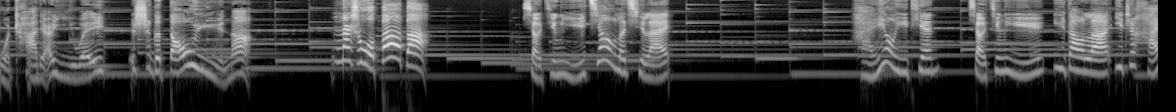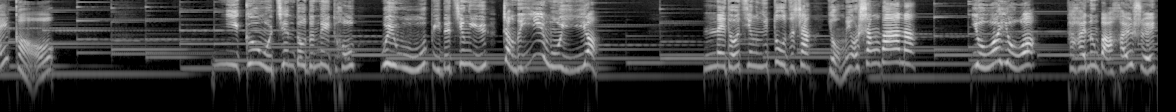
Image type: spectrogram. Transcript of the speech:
我差点以为是个岛屿呢。那是我爸爸！小鲸鱼叫了起来。还有一天，小鲸鱼遇到了一只海狗。你跟我见到的那头。威武无比的鲸鱼长得一模一样。那头鲸鱼肚子上有没有伤疤呢？有啊有啊，它还能把海水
